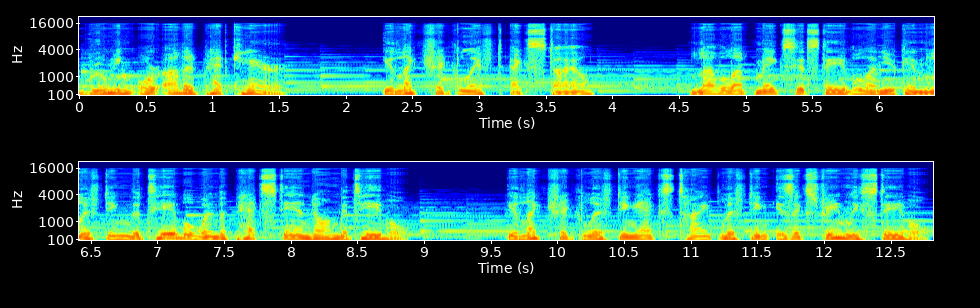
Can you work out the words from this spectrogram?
grooming or other pet care. Electric Lift X style. Level Up makes it stable and you can lifting the table when the pets stand on the table. Electric Lifting X type lifting is extremely stable.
